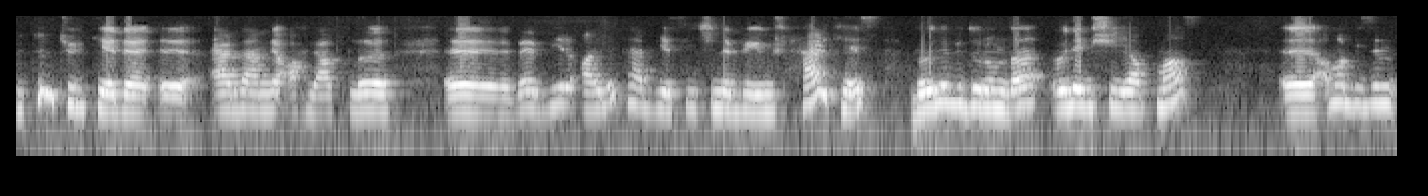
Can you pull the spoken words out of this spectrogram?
bütün Türkiye'de e, erdemli, ahlaklı e, ve bir aile terbiyesi içinde büyümüş herkes böyle bir durumda öyle bir şey yapmaz. E, ama bizim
